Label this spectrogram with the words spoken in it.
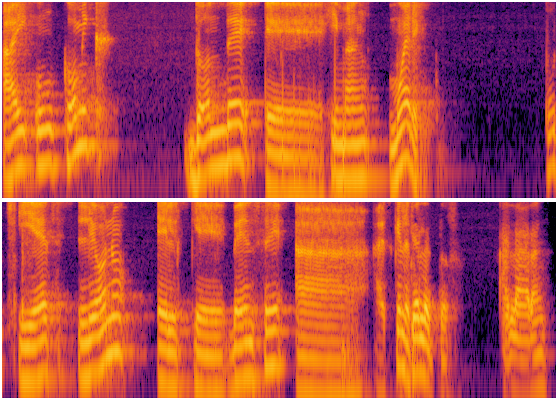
Hay un cómic donde eh, He-Man muere. Pucha. Y es Leono el que vence a, a Skeletor. Skeletor. A la gran.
